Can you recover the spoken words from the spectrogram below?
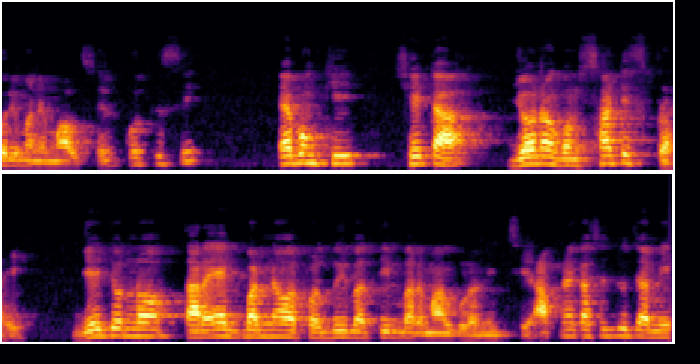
পরিমাণে মাল সেল করতেছি এবং কি সেটা জনগণ স্যাটিসফাই যে জন্য তারা একবার নেওয়ার পর দুইবার, তিনবার মালগুলো নিচ্ছে। আপনার কাছে যদি আমি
